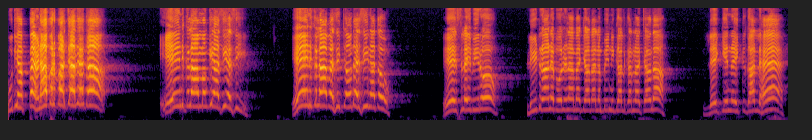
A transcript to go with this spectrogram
ਉਹਦੀਆਂ ਭੈਣਾਂ ਪਰ ਪਰਚਾ ਦੇਤਾ। ਇਹ ਇਨਕਲਾਬ ਮੰਗਿਆ ਸੀ ਅਸੀਂ। ਇਹ ਇਨਕਲਾਬ ਅਸੀਂ ਚਾਹੁੰਦੇ ਸੀ ਨਾ ਤੋਂ। ਇਸ ਲਈ ਵੀਰੋ, ਲੀਡਰਾਂ ਨੇ ਬੋਲਣਾ, ਮੈਂ ਜ਼ਿਆਦਾ ਲੰਬੀ ਨਹੀਂ ਗੱਲ ਕਰਨਾ ਚਾਹੁੰਦਾ। ਲੇਕਿਨ ਇੱਕ ਗੱਲ ਹੈ,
